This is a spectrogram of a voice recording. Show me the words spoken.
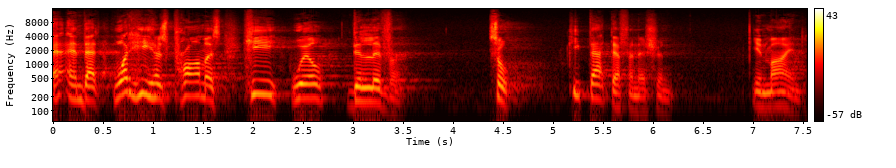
and that what He has promised, He will deliver. So keep that definition in mind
